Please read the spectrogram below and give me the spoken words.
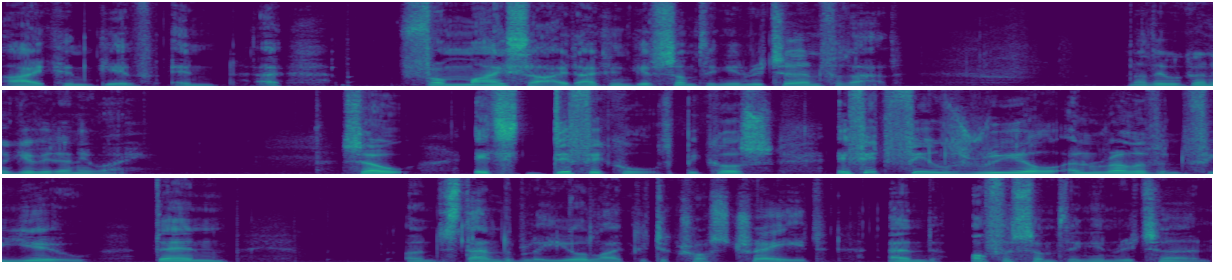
I can give in, uh, from my side, I can give something in return for that. Now, they were going to give it anyway. So it's difficult because if it feels real and relevant for you, then understandably you're likely to cross trade and offer something in return.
